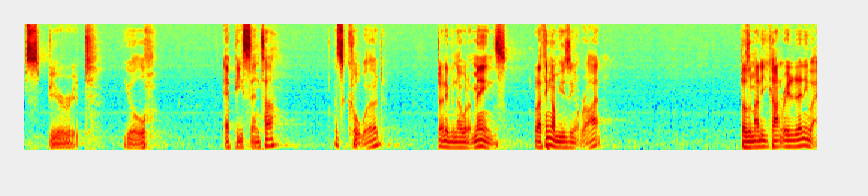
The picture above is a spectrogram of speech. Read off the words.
spiritual epicenter. That's a cool word. Don't even know what it means, but I think I'm using it right. Doesn't matter, you can't read it anyway.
